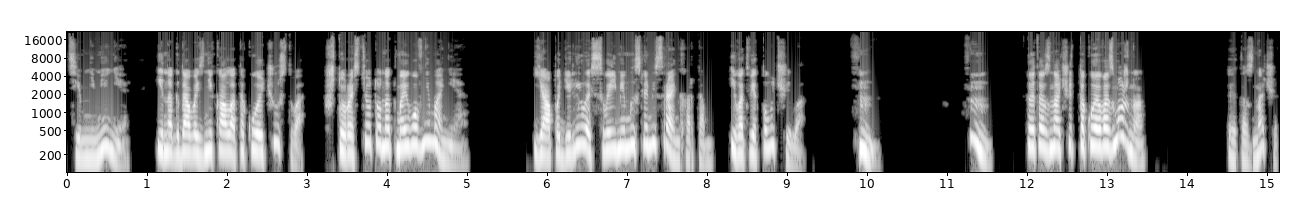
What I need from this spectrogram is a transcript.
Тем не менее, иногда возникало такое чувство, что растет он от моего внимания. Я поделилась своими мыслями с Райнхартом и в ответ получила. Хм. Хм, это значит, такое возможно? Это значит,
